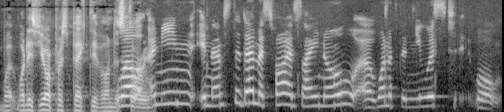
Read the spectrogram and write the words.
What, what is your perspective on the well, story? Well, I mean, in Amsterdam, as far as I know, uh, one of the newest, well,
